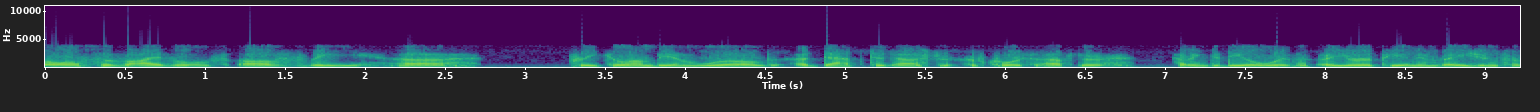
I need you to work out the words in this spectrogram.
all survivals of the uh, pre-Columbian world adapted after, of course, after having to deal with a European invasion for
